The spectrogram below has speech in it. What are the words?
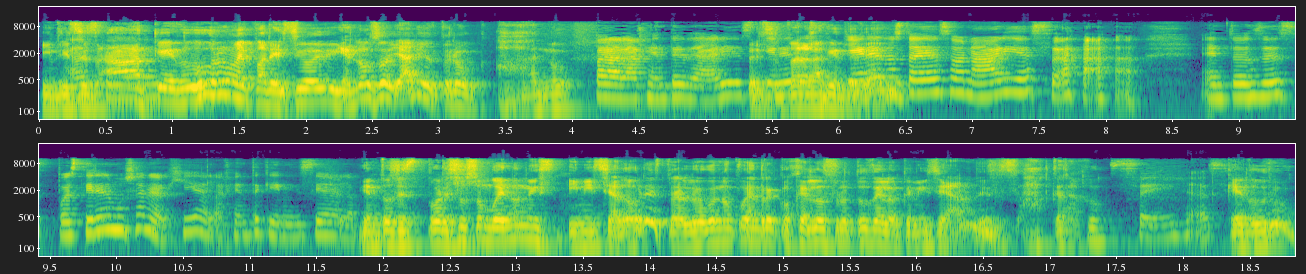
Y dices, ah, es. qué duro me pareció. Y yo no soy Aries, pero, ah, no. Para la gente de Aries. ¿Quiénes, para la gente de quiénes Aries. ustedes son Aries? Entonces, pues tienen mucha energía la gente que inicia la Y entonces, por eso son buenos ni- iniciadores, pero luego no pueden recoger los frutos de lo que iniciaron. Dices, ah, carajo, Sí, así. qué duro.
